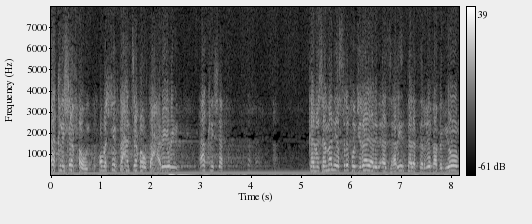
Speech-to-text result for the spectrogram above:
أكل شفوي. هو مش في امتحان شفوي وتحريري. أكل شفوي. كانوا زمان يصرفوا جراية للأزهرين ثلاث رغيفة في اليوم.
